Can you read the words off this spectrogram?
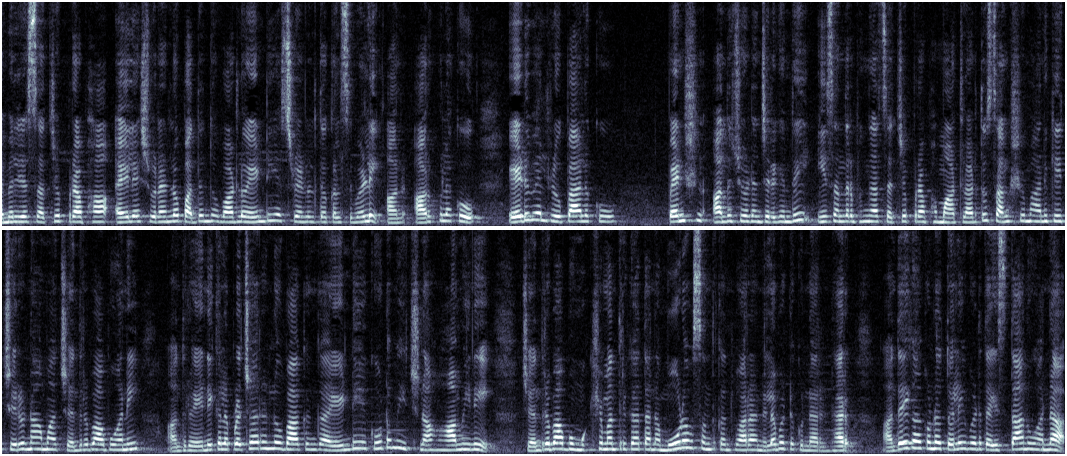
ఎమ్మెల్యే సత్యప్రభ ఐలేశ్వరంలో పద్దెనిమిదో వార్డులో ఎన్డీఏ శ్రేణులతో కలిసి వెళ్ళి అర్హులకు ఏడు వేల రూపాయలకు పెన్షన్ అందజేయడం జరిగింది. ఈ సందర్భంగా సత్యప్రభ మాట్లాడుతూ సంక్షేమానికి చిరునామా చంద్రబాబు అని. అందులో ఎన్నికల ప్రచారంలో భాగంగా ఎన్డీఏ కూటమి ఇచ్చిన హామీని చంద్రబాబు ముఖ్యమంత్రిగా తన మూడవ సంతకం ద్వారా నిలబెట్టుకున్నారన్నారు. అంతేకాకుండా తొలి విడత ఇస్తాను అన్న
